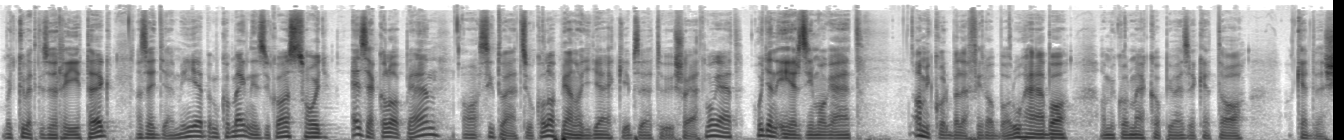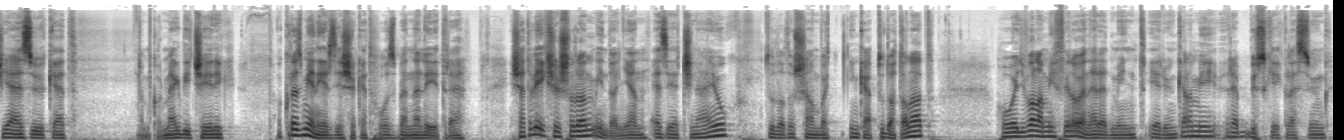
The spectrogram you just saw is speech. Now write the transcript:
vagy következő réteg az egyen mélyebb, amikor megnézzük azt, hogy ezek alapján, a szituációk alapján, hogy így elképzelhető saját magát, hogyan érzi magát, amikor belefér abba a ruhába, amikor megkapja ezeket a, a kedves jelzőket, amikor megdicsérik, akkor az milyen érzéseket hoz benne létre. És hát végső soron mindannyian ezért csináljuk, tudatosan vagy inkább tudat alatt, hogy valamiféle olyan eredményt érjünk el, amire büszkék leszünk,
